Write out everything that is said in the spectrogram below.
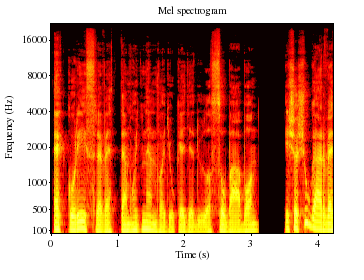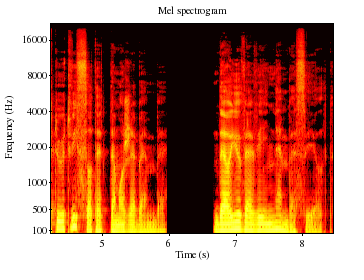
Ekkor észrevettem, hogy nem vagyok egyedül a szobában, és a sugárvetőt visszatettem a zsebembe. De a jövevény nem beszélt.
